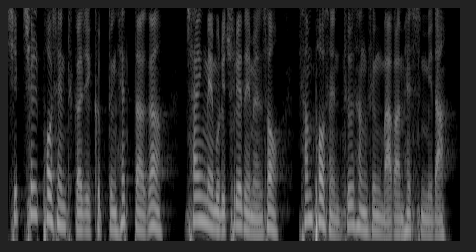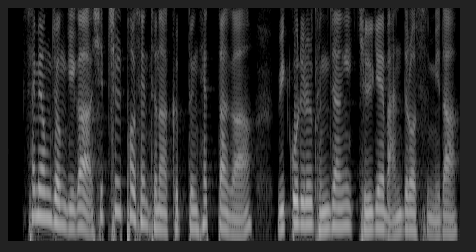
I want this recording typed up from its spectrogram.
17%까지 급등했다가 차익 매물이 출회되면서 3% 상승 마감했습니다. 세명전기가 17%나 급등했다가 윗꼬리를 굉장히 길게 만들었습니다.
